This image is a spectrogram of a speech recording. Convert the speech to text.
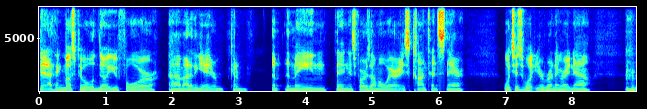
that I think most people will know you for um, out of the gate, or kind of the, the main thing, as far as I'm aware, is Content Snare which is what you're running right now. Mm-hmm.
